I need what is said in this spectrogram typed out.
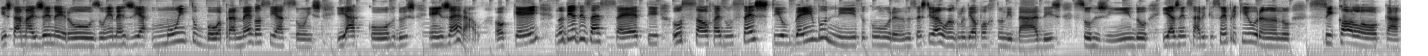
está mais generoso, energia muito boa para negociações e acordos em geral, ok? No dia 17, o Sol faz um sextil bem bonito com Urano. Sextil é um ângulo de oportunidades surgindo e a gente sabe que sempre que Urano se coloca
